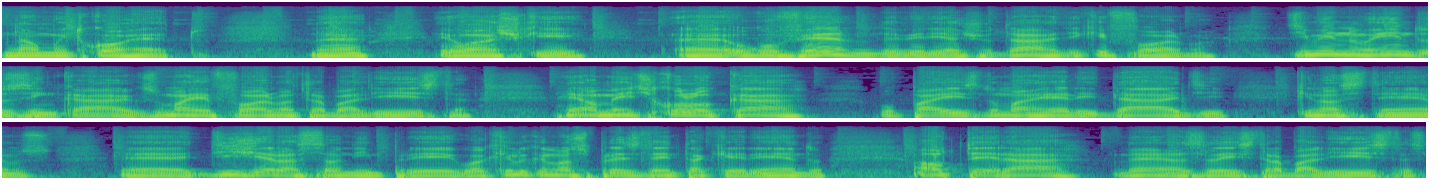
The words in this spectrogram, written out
não muito correto né? Eu acho que eh, o governo deveria ajudar de que forma? Diminuindo os encargos, uma reforma trabalhista, realmente colocar o país numa realidade que nós temos é, de geração de emprego, aquilo que o nosso presidente está querendo, alterar né, as leis trabalhistas,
